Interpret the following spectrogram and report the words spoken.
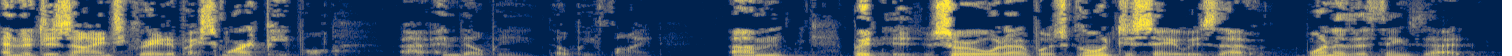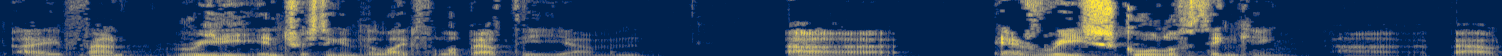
and the designs created by smart people, uh, and they'll be they'll be fine. Um, but so what I was going to say was that one of the things that I found really interesting and delightful about the um, uh, every school of thinking uh, about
